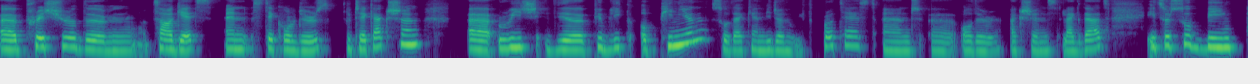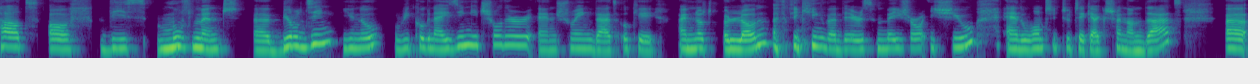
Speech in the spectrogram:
uh, pressure the um, targets and stakeholders to take action, uh, reach the public opinion. So that can be done with protest and uh, other actions like that. It's also being part of this movement uh, building, you know, recognizing each other and showing that, okay, I'm not alone thinking that there is a major issue and wanted to take action on that. Uh,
